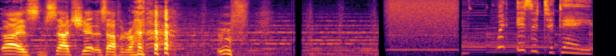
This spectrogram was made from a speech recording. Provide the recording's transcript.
That is some sad shit that's happened right there. Oof. What is it today?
